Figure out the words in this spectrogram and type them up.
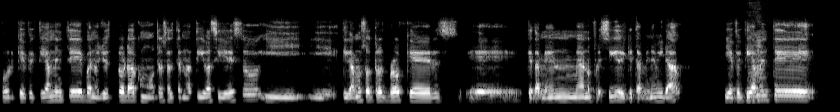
porque efectivamente, bueno, yo he explorado como otras alternativas y eso, y, digamos otros brokers eh, que también me han ofrecido y que también he mirado, y efectivamente,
